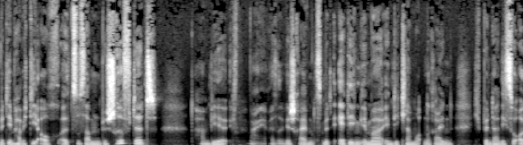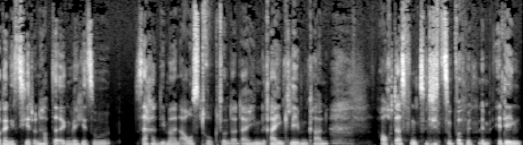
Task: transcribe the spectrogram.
mit dem habe ich die auch äh, zusammen beschriftet. Da haben wir, also wir schreiben das mit Edding immer in die Klamotten rein. Ich bin da nicht so organisiert und habe da irgendwelche so Sachen, die man ausdruckt und dann dahin reinkleben kann. Auch das funktioniert super mit einem Edding.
